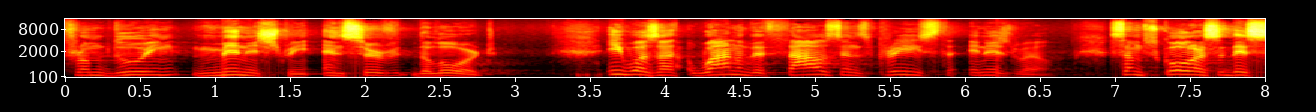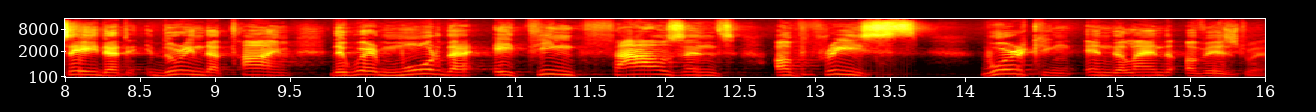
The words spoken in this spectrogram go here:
from doing ministry and serve the Lord. He was a, one of the thousands priests in Israel. Some scholars they say that during that time there were more than 18,000 of priests working in the land of Israel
